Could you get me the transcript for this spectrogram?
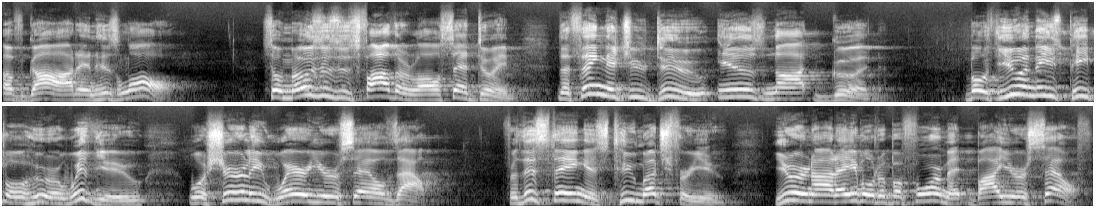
of God and His law. So Moses' father in law said to him, The thing that you do is not good. Both you and these people who are with you will surely wear yourselves out. For this thing is too much for you. You are not able to perform it by yourself.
